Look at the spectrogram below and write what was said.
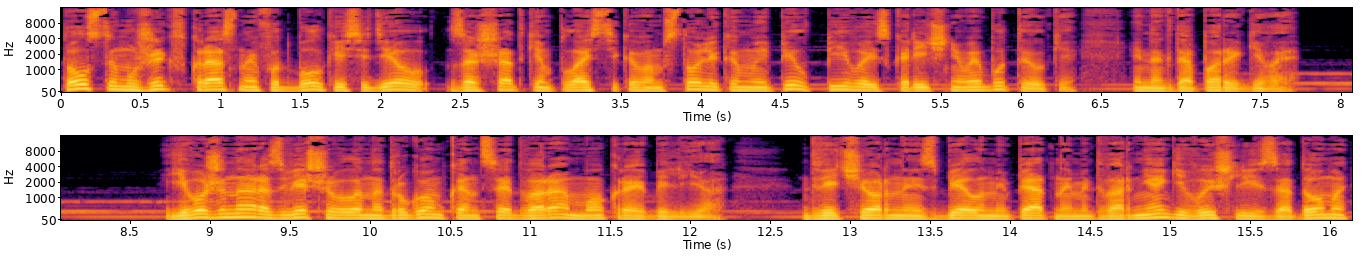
Толстый мужик в красной футболке сидел за шатким пластиковым столиком и пил пиво из коричневой бутылки, иногда порыгивая. Его жена развешивала на другом конце двора мокрое белье — Две черные с белыми пятнами дворняги вышли из-за дома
